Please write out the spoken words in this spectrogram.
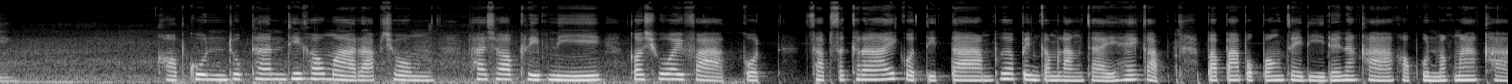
ง ขอบคุณทุกท่านที่เข้ามารับชม ถ้าชอบคลิปนี้ก็ช่วยฝากกด Subscribe กดติดตามเพื่อเป็นกำลังใจให้กับป้าป้าปกป้องใจดีด้วยนะคะ ขอบคุณมาก ๆ ค่ะ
